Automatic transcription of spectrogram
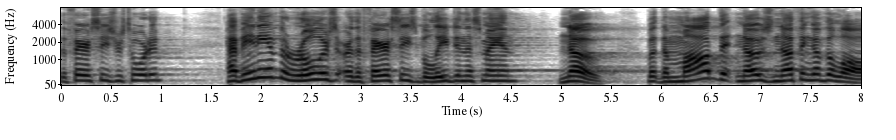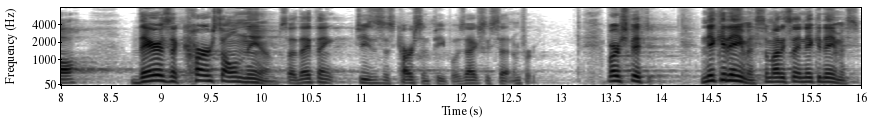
The Pharisees retorted. Have any of the rulers or the Pharisees believed in this man? No. But the mob that knows nothing of the law, there's a curse on them. So they think Jesus is cursing people, he's actually setting them free. Verse 50 Nicodemus, somebody say Nicodemus.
